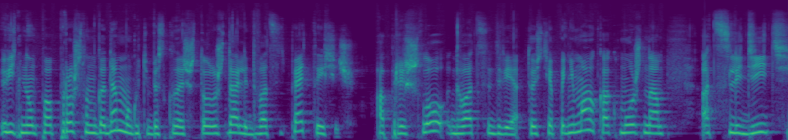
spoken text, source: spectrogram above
Ведь, ну, по прошлым годам могу тебе сказать, что ждали 25 тысяч а пришло 22. То есть я понимаю, как можно отследить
